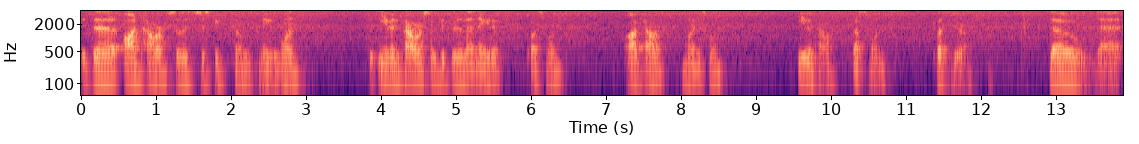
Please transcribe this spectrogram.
it's a odd power, so this just becomes negative 1. It's an even power, so it gets rid of that negative, plus 1. Odd power, minus 1. Even power, plus 1, plus 0. So that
